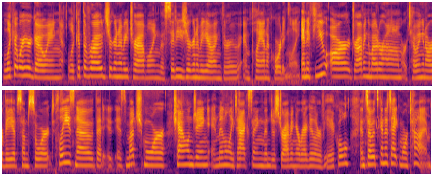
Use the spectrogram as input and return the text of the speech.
look at where you're going, look at the roads you're going to be traveling, the cities you're going to be going through, and plan accordingly. And if you are driving a motorhome or towing an RV of some sort, please know that it is much more challenging and mentally taxing than just driving a regular vehicle. And so it's going to take more time.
